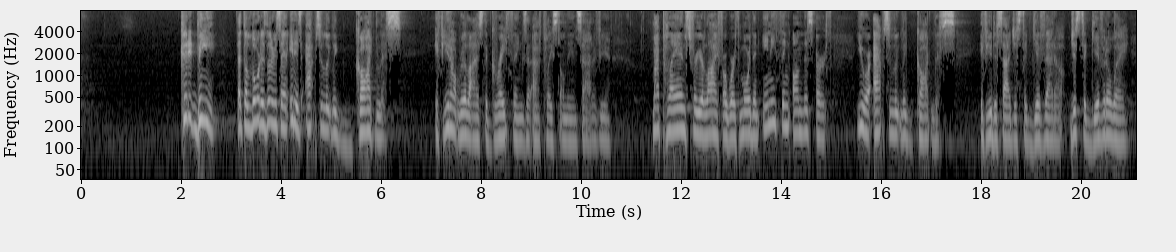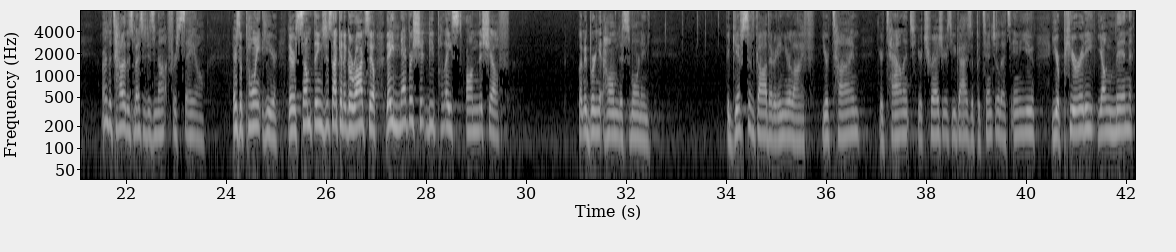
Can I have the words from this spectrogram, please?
Could it be that the Lord is literally saying it is absolutely godless if you don't realize the great things that I've placed on the inside of you. My plans for your life are worth more than anything on this earth. You are absolutely godless if you decide just to give that up, just to give it away. Remember, the title of this message is not for sale. There's a point here. There are some things, just like in a garage sale, they never should be placed on the shelf. Let me bring it home this morning. The gifts of God that are in your life, your time, your talents, your treasures, you guys, the potential that's in you, your purity, young men,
